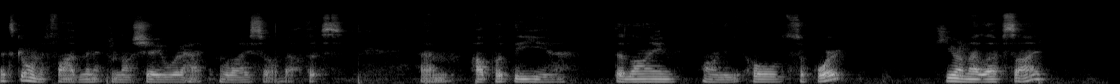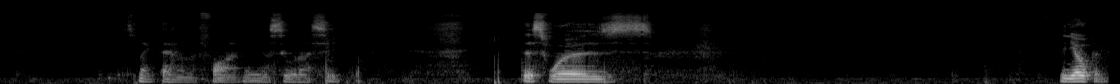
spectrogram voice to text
Let's go into five minutes and I'll show you what I, what I saw about this. Um, I'll put the, uh, the line on the old support here on my left side. Let's make that on the five and you'll see what I see. This was the open.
